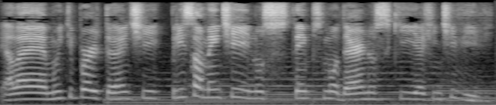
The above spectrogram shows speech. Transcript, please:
ela é muito importante, principalmente nos tempos modernos que a gente vive.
